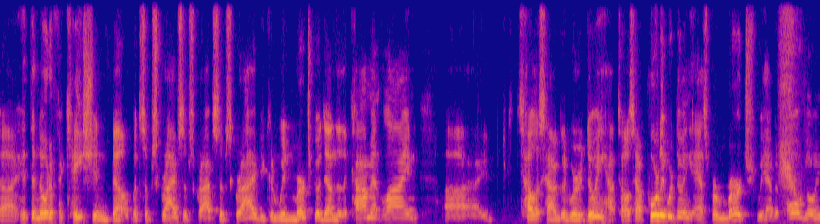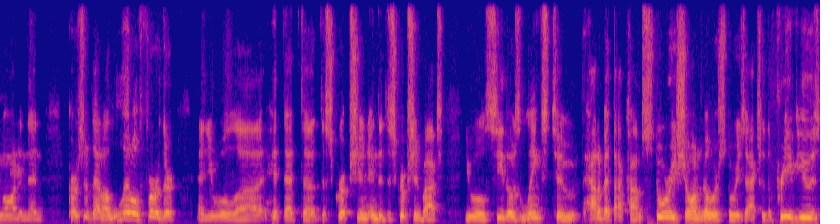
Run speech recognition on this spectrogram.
uh, hit the notification bell, but subscribe, subscribe, subscribe. You can win merch. Go down to the comment line. Uh, tell us how good we're doing. How tell us how poorly we're doing. Ask for merch. We have it all going on, and then cursor down a little further, and you will uh, hit that uh, description in the description box. You will see those links to howtobet.com stories, Sean Miller stories, actually the previews,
